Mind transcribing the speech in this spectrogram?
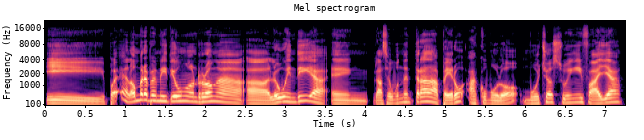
Y pues el hombre permitió un honrón a, a Díaz en la segunda entrada, pero acumuló mucho swing y falla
